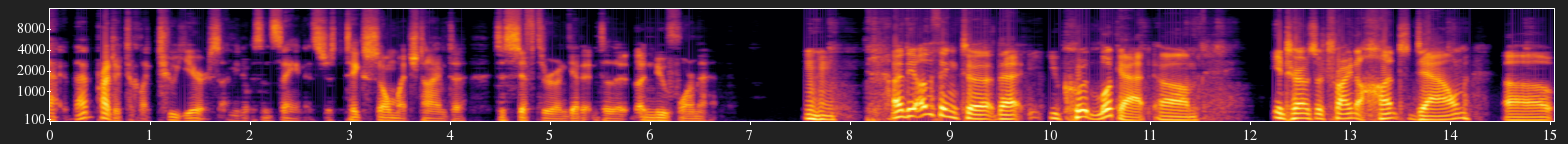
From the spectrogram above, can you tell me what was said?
uh, that project took like two years. I mean, it was insane. It's just takes so much time to to sift through and get it into the, a new format. Mm-hmm. Uh, the other thing to that you could look at um, in terms of trying to hunt down uh,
